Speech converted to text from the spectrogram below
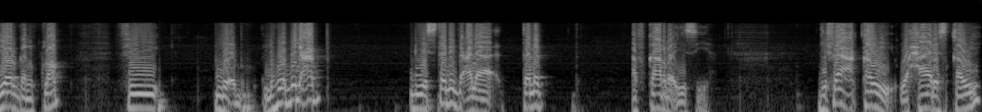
يورجن كلوب في لعبه اللي هو بيلعب بيستند على ثلاث أفكار رئيسية. دفاع قوي وحارس قوي.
